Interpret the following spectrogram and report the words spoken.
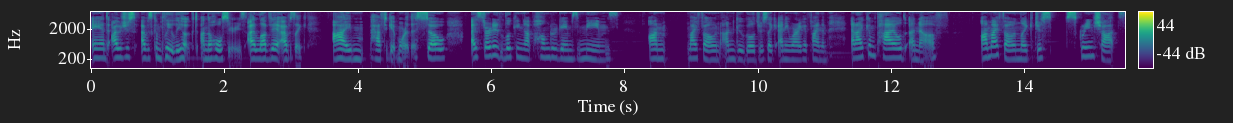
and I was just I was completely hooked on the whole series. I loved it. I was like I have to get more of this. So I started looking up Hunger Games memes on my phone on Google, just like anywhere I could find them. And I compiled enough on my phone, like just screenshots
